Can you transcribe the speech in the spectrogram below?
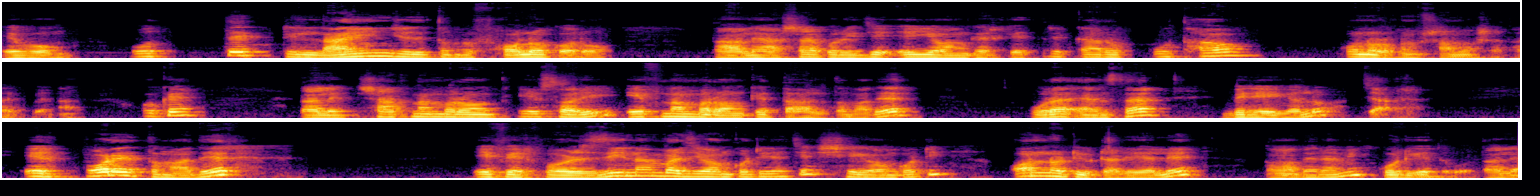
এবং প্রত্যেকটি লাইন যদি তোমরা ফলো করো, তাহলে আশা করি যে এই অঙ্কের ক্ষেত্রে কারও কোথাও কোনো রকম সমস্যা থাকবে না। ওকে তাহলে সাত নম্বর অঙ্কে সরি এফ নাম্বার অঙ্কে তাহলে তোমাদের পুরো অ্যান্সার বেরিয়ে গেল চার। এরপরে তোমাদের এফ এর পর জি নাম্বার যে অঙ্কটি আছে, সেই অঙ্কটি অন্য টিউটোরিয়ালে তোমাদের আমি করিয়ে দেবো। তাহলে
